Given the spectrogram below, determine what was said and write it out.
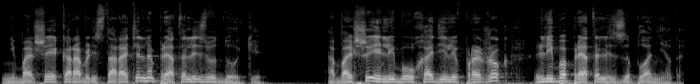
Небольшие корабли старательно прятались в доки, а большие либо уходили в прыжок, либо прятались за планеты.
